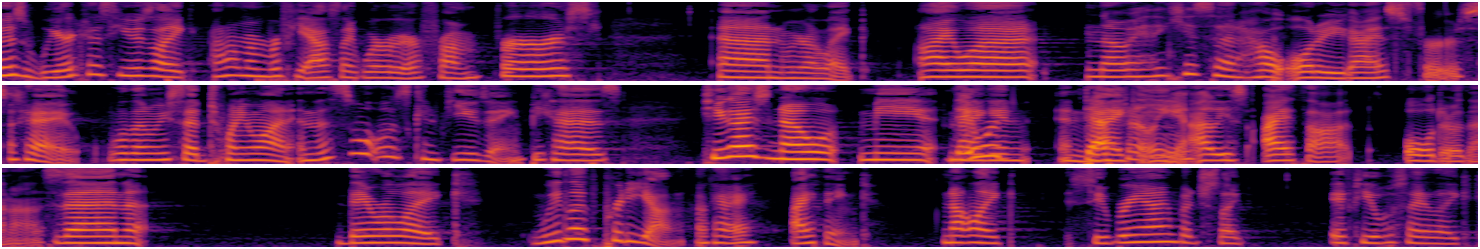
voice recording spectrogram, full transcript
it was weird because he was like I don't remember if he asked like where we were from first, and we were like Iowa. no, I think he said, "How old are you guys first? Okay, well then we said twenty one, and this is what was confusing because if you guys know me, They Megan, and Definitely, Maggie, at least I thought older than us. then they were like, we look pretty young, okay? I think. Not like super young, but just like if people say like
